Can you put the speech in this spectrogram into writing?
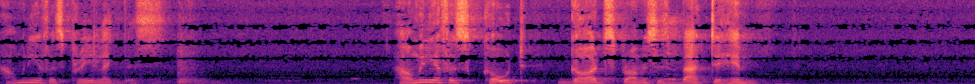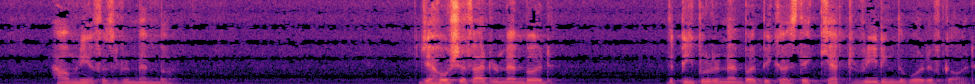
How many of us pray like this? How many of us quote God's promises back to Him? How many of us remember? Jehoshaphat remembered, the people remembered because they kept reading the Word of God.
